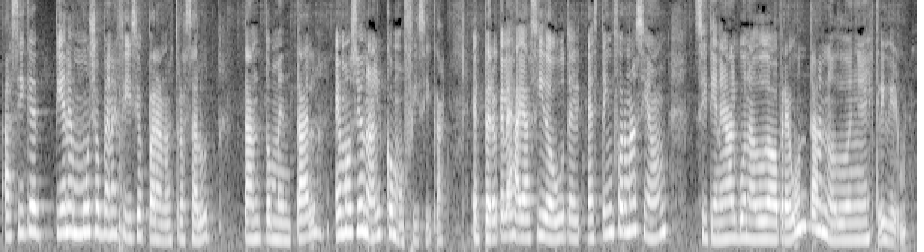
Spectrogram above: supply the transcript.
así que tiene muchos beneficios para nuestra salud, tanto mental, emocional como física. Espero que les haya sido útil esta información. Si tienen alguna duda o pregunta, no duden en escribirme.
